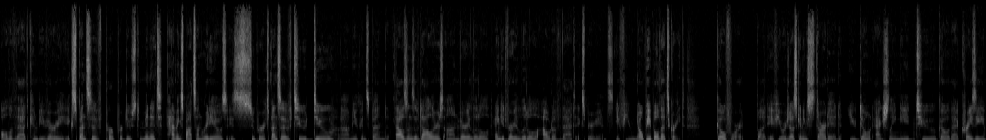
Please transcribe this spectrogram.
All of that can be very expensive per produced minute. Having spots on radios is super expensive to do. Um, you can spend thousands of dollars on very little and get very little out of that experience. If you know people, that's great. Go for it. But if you're just getting started, you don't actually need to go that crazy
